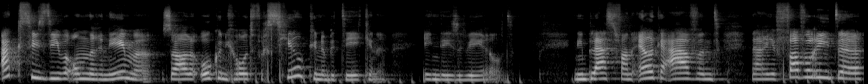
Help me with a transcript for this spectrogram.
acties die we ondernemen zouden ook een groot verschil kunnen betekenen in deze wereld. In plaats van elke avond naar je favoriete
